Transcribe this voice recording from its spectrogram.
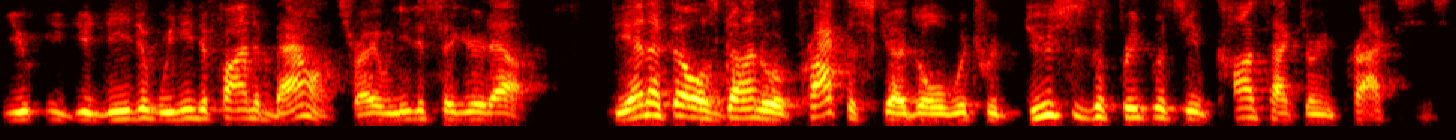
you, you need to, we need to find a balance, right? We need to figure it out. The NFL has gone to a practice schedule which reduces the frequency of contact during practices.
